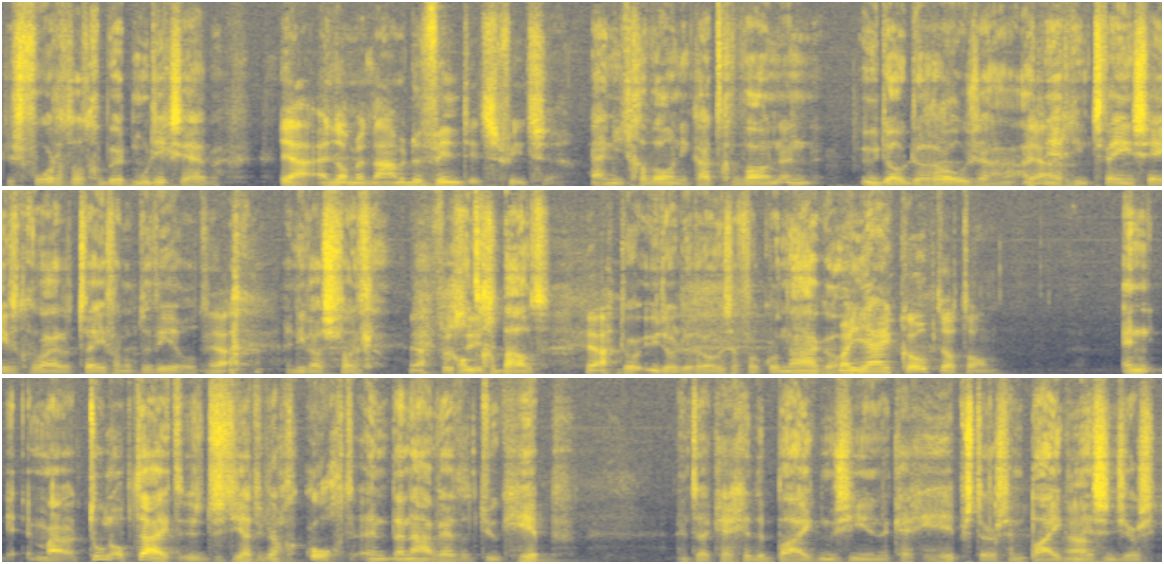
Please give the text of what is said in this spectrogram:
Dus voordat dat gebeurt, moet ik ze hebben. Ja, en dan met name de vintage fietsen. En niet gewoon. Ik had gewoon een Udo de Rosa uit Ja. 1972. Er waren er twee van op de wereld. Ja, En die was van ja handgebouwd door Udo de Rosa van Conago. Maar jij koopt dat dan? En, maar toen op tijd, dus, die had ik dan gekocht. En daarna werd het natuurlijk hip. En toen kreeg je de bike museum, en dan kreeg je hipsters en bike messengers.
